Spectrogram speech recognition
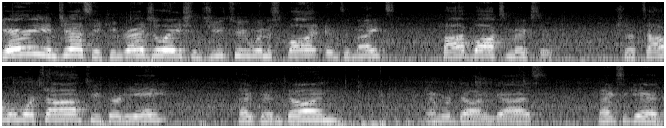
Gary and Jesse, congratulations. You two win a spot in tonight's five box mixer. Show the time one more time. 2:38. Type in done. And we're done, guys. Thanks again.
